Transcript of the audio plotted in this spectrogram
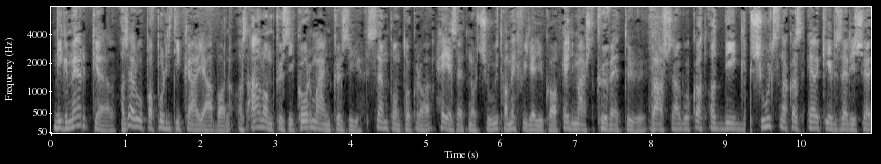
Míg Merkel az Európa politikájában az államközi, kormányközi szempontokra helyezett nagy súlyt, ha megfigyeljük a egymást követő válságokat, addig Schulznak az elképzelése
